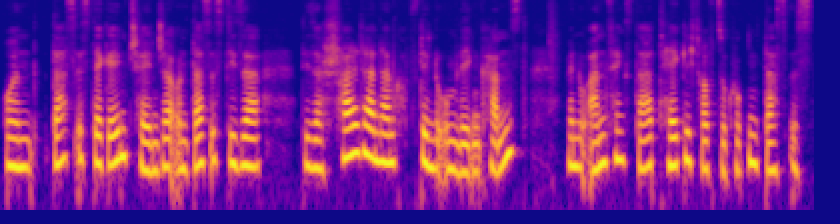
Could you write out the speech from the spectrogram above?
Und das ist der Game Changer und das ist dieser, dieser Schalter in deinem Kopf, den du umlegen kannst, wenn du anfängst, da täglich drauf zu gucken, dass es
